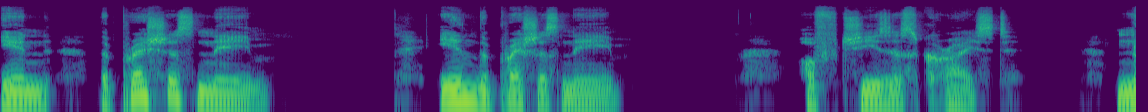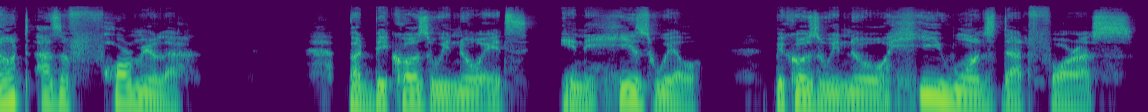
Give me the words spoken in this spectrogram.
In the precious name, in the precious name of Jesus Christ, not as a formula but because we know it's in His will, because we know He wants that for us,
